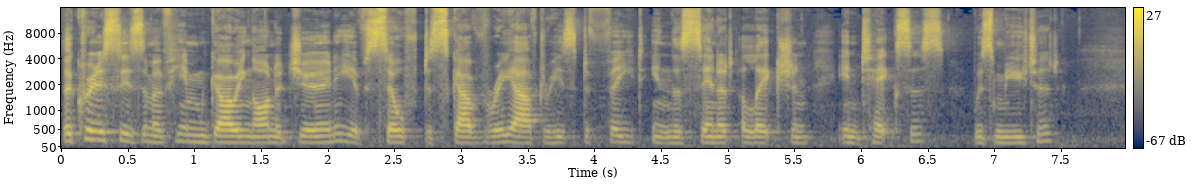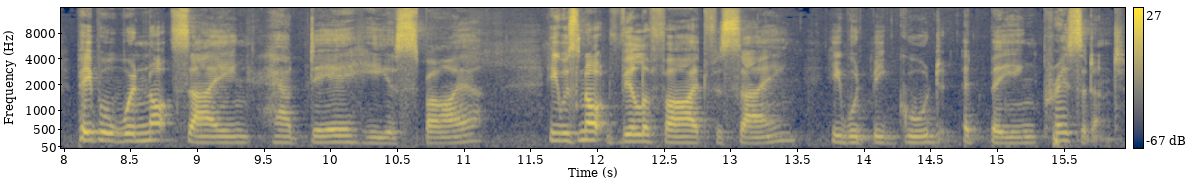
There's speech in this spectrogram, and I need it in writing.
The criticism of him going on a journey of self discovery after his defeat in the Senate election in Texas was muted. People were not saying, How dare he aspire? He was not vilified for saying he would be good at being president.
